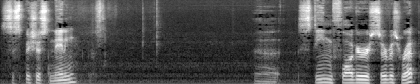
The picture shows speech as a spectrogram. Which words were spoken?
Suspicious Nanny, uh, Steam Flogger Service Rep,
